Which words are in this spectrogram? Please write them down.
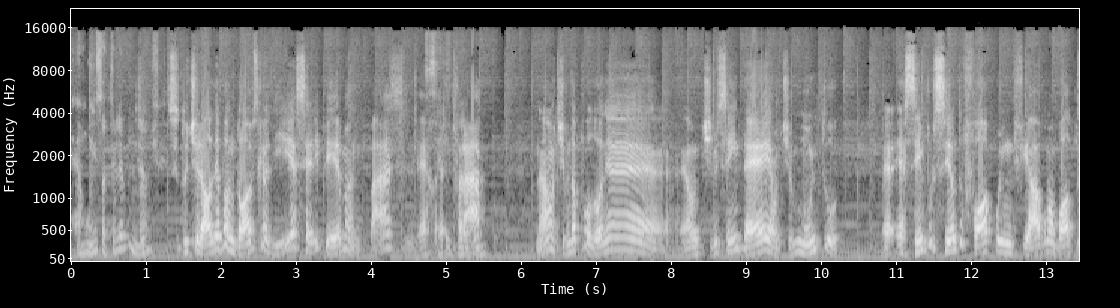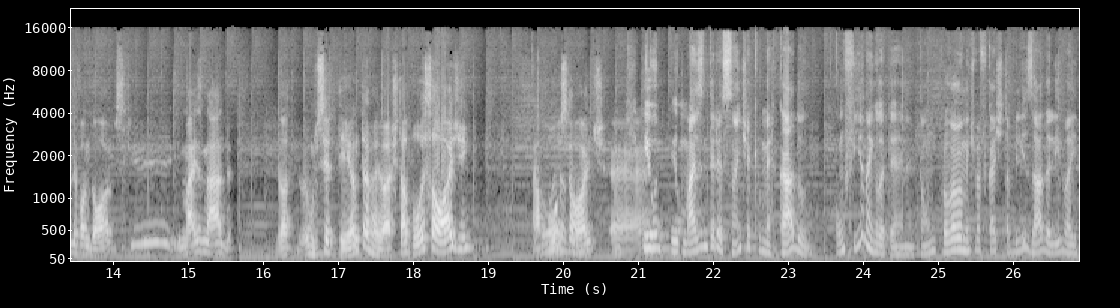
É ruim, só tem o Lewandowski. Se, se, tu tirar o Lewandowski ali, é Série B, mano. Mas é, é fraco. Não, o time da Polônia é, é um time sem ideia, é um time muito. É, é 100% foco em enfiar alguma bola pro Lewandowski e mais nada. Uns 70, eu acho que tá boa essa odd, hein? Tá boa, boa essa odd. É... E, o, e o mais interessante é que o mercado confia na Inglaterra, né? Então provavelmente vai ficar estabilizado ali, vai.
